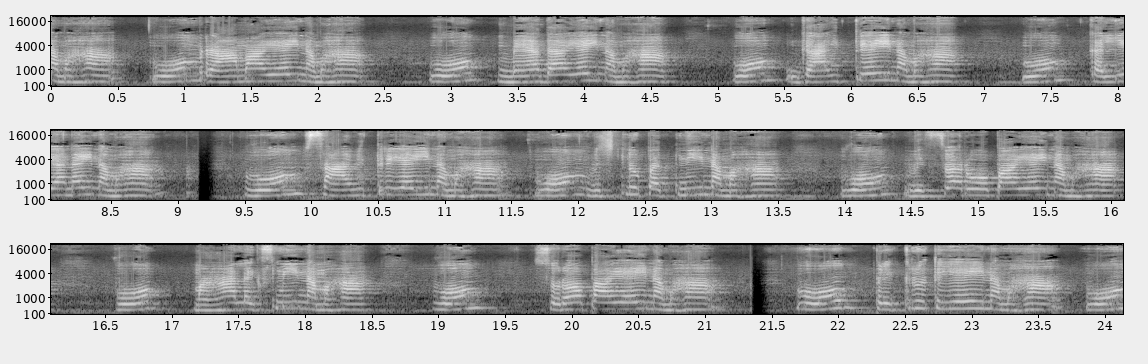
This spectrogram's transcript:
నమ ఓం రామాయై నమ ఓం మేధాయై నమ ఓం గాయత్ర్యై నమ ఓం కళ్యాణై నమ ఓం సావిత్ర్యై నమ ఓం విష్ణుపత్ని నమ ఓం విశ్వరూపాయై నమ ఓం మహాలక్ష్మి నమ. ఓం సురూపాయై నమ. ఓం ప్రకృతియై నమ. ఓం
